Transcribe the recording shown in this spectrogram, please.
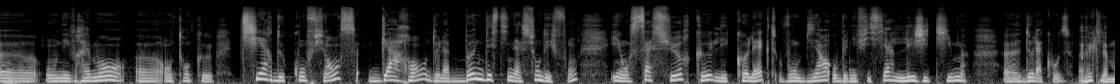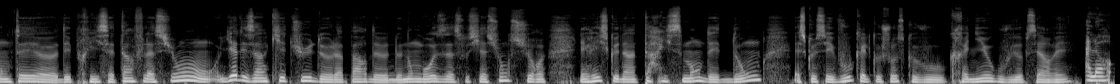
Euh, on est vraiment, euh, en tant que tiers de confiance, garant de la bonne destination des fonds, et on s'assure que les collectes vont bien aux bénéficiaires légitimes euh, de la cause. Avec la montée des prix, cette inflation, il y a des inquiétudes de la part de, de nombreuses associations sur les risques d'un tarissement des dons. Est-ce que c'est vous quelque chose que vous craignez ou que vous observez? Alors,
